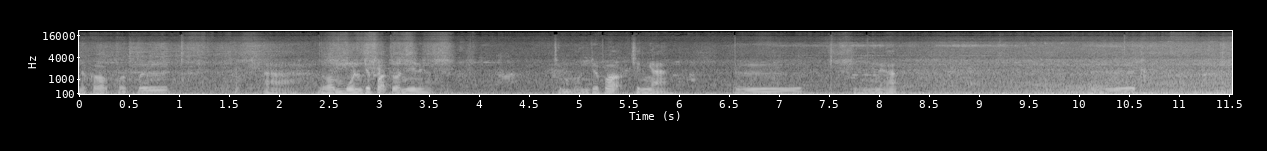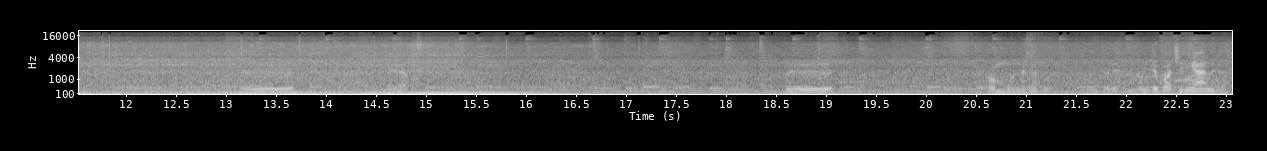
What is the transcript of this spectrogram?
แล้วก็กดปื๊ดอ่าเราหมุนเฉพาะตัวนี้นะครับจะหมุนเฉพาะชิ้นงานปื๊ดอย่างนี้นะครับปืด เฉพาะชิ้นงานนะครับ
